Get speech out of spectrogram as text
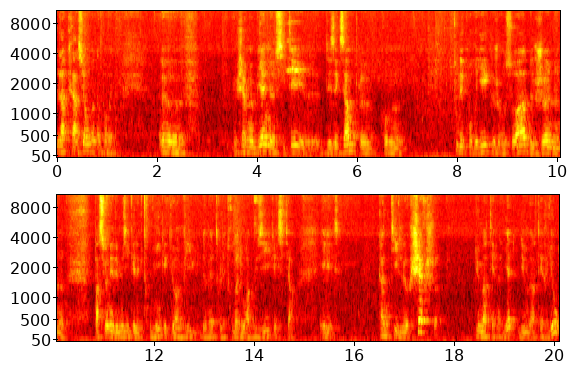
la création contemporaine. Euh, j'aime bien citer euh, des exemples comme tous les courriers que je reçois de jeunes passionnés de musique électronique et qui ont envie de mettre les troubadours en musique, etc. Et quand ils cherchent du matériel, du matériau,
